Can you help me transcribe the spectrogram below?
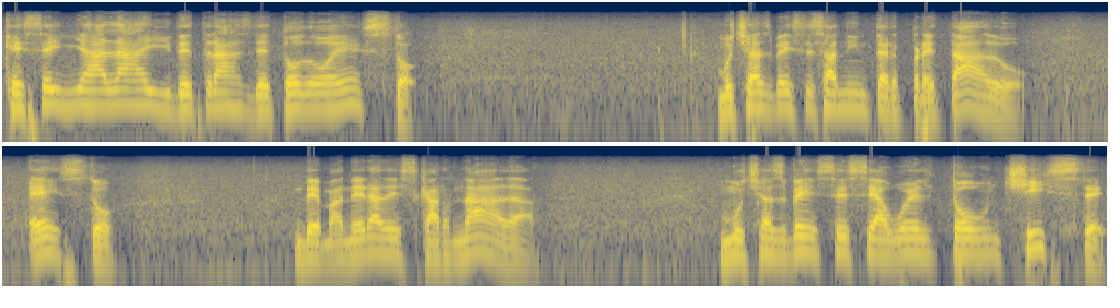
¿Qué señal hay detrás de todo esto? Muchas veces han interpretado esto de manera descarnada. Muchas veces se ha vuelto un chiste.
